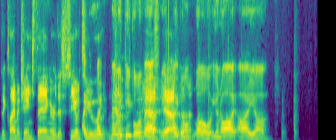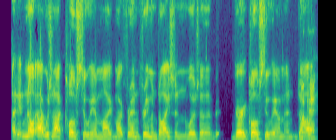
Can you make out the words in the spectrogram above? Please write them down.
the climate change thing or the CO2? I, I, many people have asked me. Yeah. I don't know. You know, I I, uh, I didn't know. I was not close to him. My my friend Freeman Dyson was uh, very close to him and uh, okay.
